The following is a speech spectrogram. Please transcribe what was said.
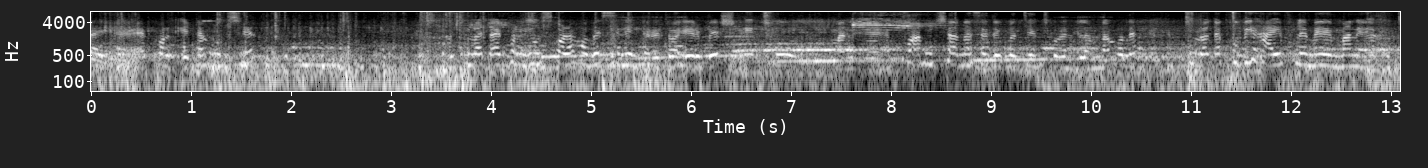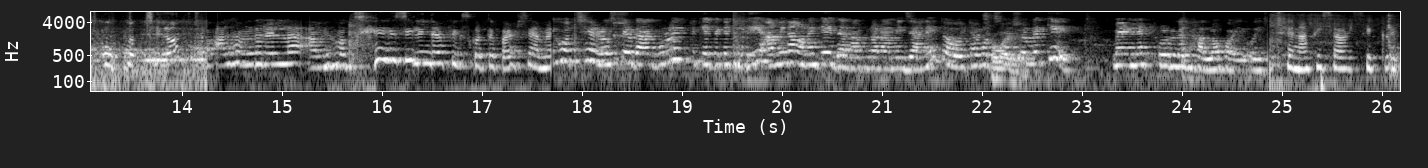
লাইনের এখন এটা হচ্ছে চুলাটা এখন ইউজ করা হবে সিলিন্ডারে তো এর বেশ কিছু মানে ফাংশন আছে যেগুলো চেঞ্জ করে নিলাম। না হলে চুলাটা খুবই হাই ফ্লেমে মানে কুক হচ্ছিল। আলহামদুলিল্লাহ আমি হচ্ছে সিলিন্ডার ফিক্স করতে পারছি। আমি হচ্ছে রোস্টের গাগুলো একটু কেটে কেটে দিই। আমি না অনেকেই দেন আপনারা আমি জানি। তো ওইটা হচ্ছে আসলে কি ম্যারিনেট করলে ভালো হয় ওই হচ্ছে নাফিসার সিক্রেট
